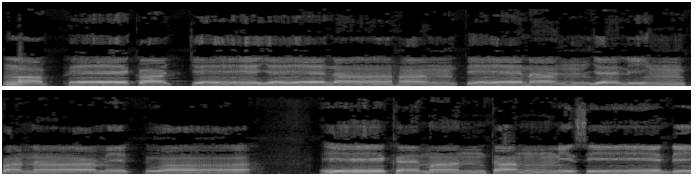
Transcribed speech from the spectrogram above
අපේ කච්චේයේන හන්තේනංජලින් පනමිත්වා ඒකමන්තං නිසීදින්සු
